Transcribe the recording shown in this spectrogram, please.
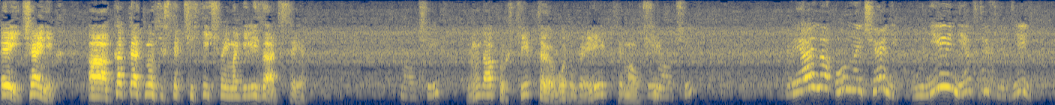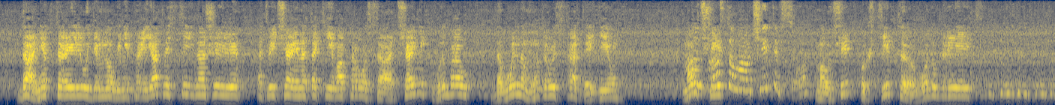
Эй, чайник, а как ты относишься к частичной мобилизации? Молчит. Ну да, пыхтит, воду греет и И молчит. молчит. Реально умный чайник. Умнее некоторых людей. Да, некоторые люди много неприятностей нажили, отвечая на такие вопросы, а чайник выбрал довольно мудрую стратегию. Он Молчит, просто молчит и все. молчит, пыхтит, воду греет.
